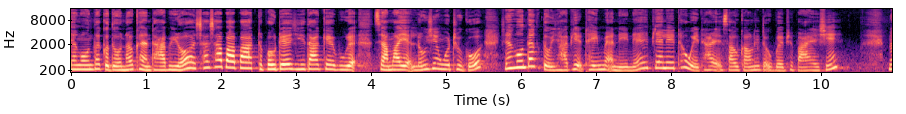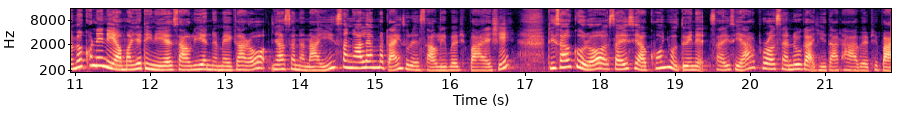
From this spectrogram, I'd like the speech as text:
ရန်ကုန်တက္ကသိုလ်နောက်ခံထားပြီးတော့ရှာရှာပါပါတပုတ်တဲရေးသားခဲ့မှုတဲ့ဆရာမရဲ့လုံးရှင်ဝတ္ထုကိုရန်ကုန်တက္ကသိုလ်ရာပြည့်အထိမ့်မဲ့အနေနဲ့ပြန်လည်ထုတ်ဝေထားတဲ့စာအုပ်ကောင်းလေးတစ်အုပ်ပဲဖြစ်ပါတယ်ရှင်။ နံပါတ်9နေရာမှာရက်တည်နေတဲ့စာအုပ်လေးရဲ့နာမည်ကတော့ည7နာရီ15လက်မှတ်တိုင်းဆိုတဲ့စာအုပ်လေးပဲဖြစ်ပါရဲ့ရှင်။ဒီစာအုပ်ကိုတော့စာရေးဆရာခွန်းညိုသွေးနဲ့စာရေးဆရာပရိုဆန်တို့ကရေးသားထားတာပဲဖြစ်ပါ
